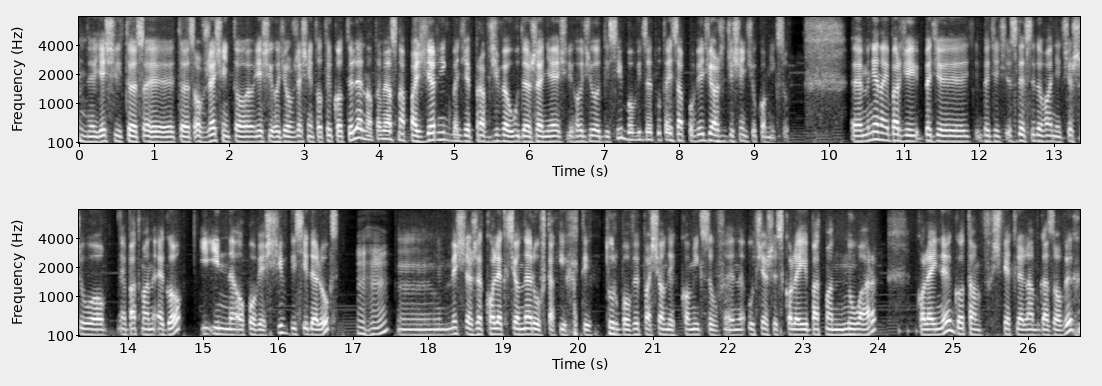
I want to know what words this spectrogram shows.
Jeśli to jest, y, to jest o wrzesień, to jeśli chodzi o wrzesień, to tylko tyle. Natomiast na październik będzie prawdziwe uderzenie, jeśli chodzi o DC, bo widzę tutaj zapowiedzi aż 10 komiksów. E, Mnie najbardziej będzie, będzie zdecydowanie cieszyło Batman Ego i inne opowieści w DC Deluxe. Mhm. Mm, Myślę, że kolekcjonerów takich tych turbo wypasionych komiksów e, ucieszy z kolei Batman Noir, kolejny, Gotham w świetle lamp gazowych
